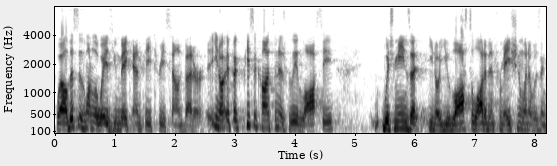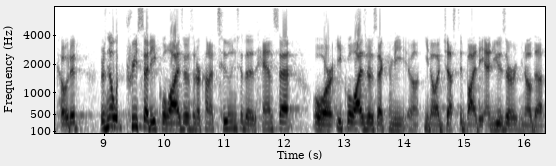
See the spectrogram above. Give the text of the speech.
Well, this is one of the ways you make MP3 sound better. You know, if a piece of content is really lossy, which means that, you know, you lost a lot of information when it was encoded, there's no preset equalizers that are kind of tuned to the handset or equalizers that can be uh, you know, adjusted by the end user, you know, the,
